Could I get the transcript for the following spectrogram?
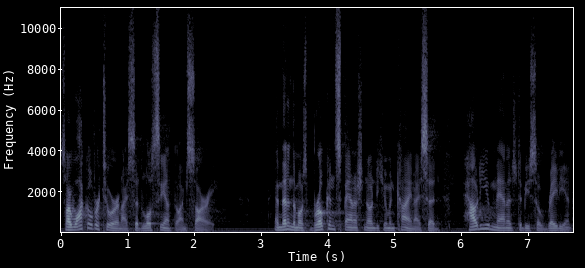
So I walk over to her and I said, Lo siento, I'm sorry. And then in the most broken Spanish known to humankind, I said, How do you manage to be so radiant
